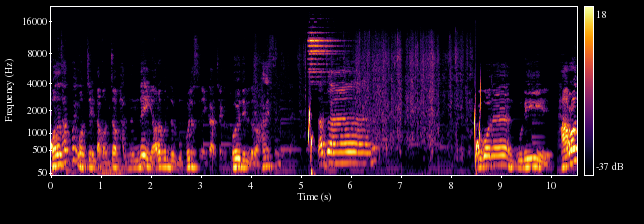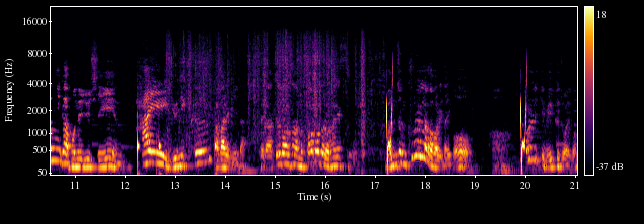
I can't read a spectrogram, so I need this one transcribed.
저는 상품이 뭔지 일단 먼저 봤는데 여러분들은 못 보셨으니까 제가 보여드리도록 하겠습니다. 짜잔! 요거는 우리 달 언니가 보내주신 하이 유니크 가발입니다. 제가 뜯어서 한번 써보도록 하겠습니다. 완전 쿠렐라 가발이다 이거. 퀄리티 왜 이렇게 좋아 이거?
